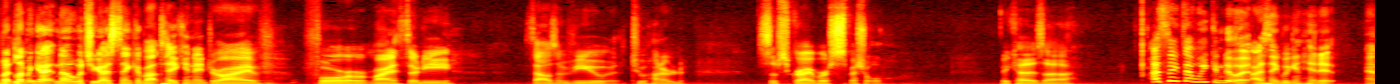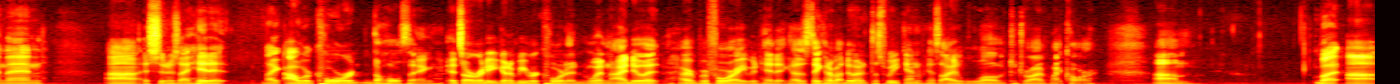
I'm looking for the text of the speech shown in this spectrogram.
But let me know what you guys think about taking a drive for my 30,000 view, 200 subscriber special. Because uh, I think that we can do it. I think we can hit it. And then uh, as soon as I hit it, like I'll record the whole thing. It's already going to be recorded when I do it or before I even hit it. I was thinking about doing it this weekend because I love to drive my car. Um, but uh,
